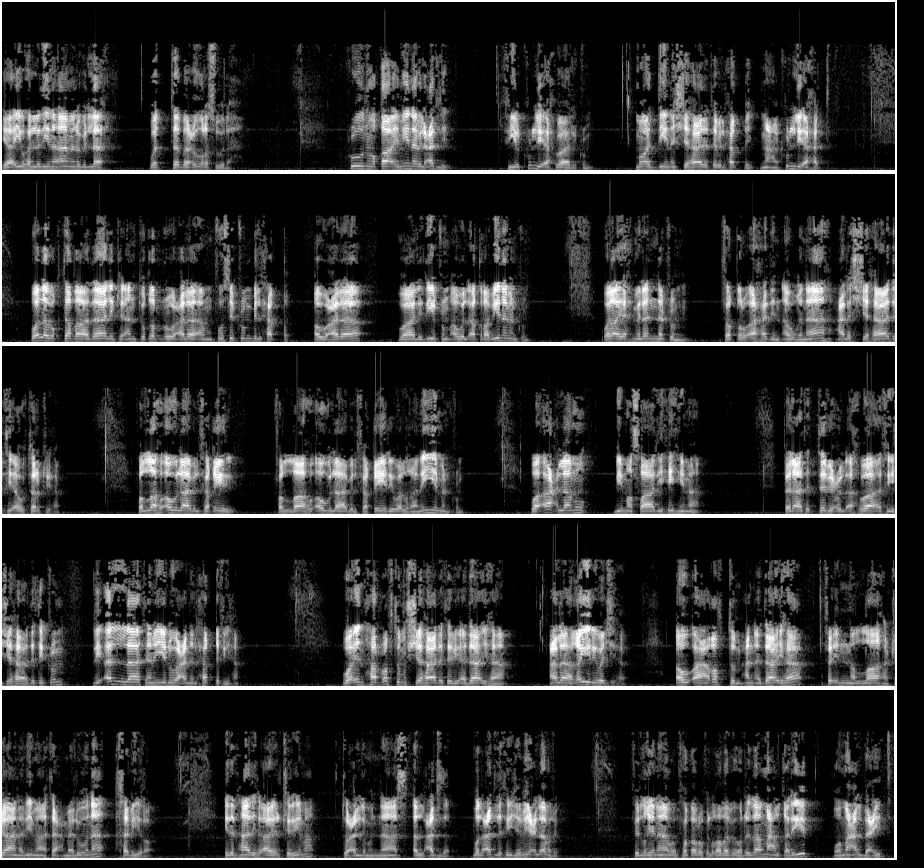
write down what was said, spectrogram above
يا أيها الذين آمنوا بالله واتبعوا رسوله. كونوا قائمين بالعدل في كل أحوالكم مؤدين الشهادة بالحق مع كل أحد. ولو اقتضى ذلك أن تقروا على أنفسكم بالحق أو على والديكم أو الأقربين منكم. ولا يحملنكم فقر أحد أو غناه على الشهادة أو تركها. فالله أولى بالفقير فالله أولى بالفقير والغني منكم وأعلم بمصالحهما. فلا تتبعوا الأهواء في شهادتكم لئلا تميلوا عن الحق فيها. وإن حرفتم الشهادة بأدائها على غير وجهها أو أعرضتم عن أدائها فإن الله كان بما تعملون خبيرا. إذا هذه الآية الكريمة تعلم الناس العدل والعدل في جميع الأمر في الغنى والفقر وفي الغضب والرضا مع القريب ومع البعيد.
